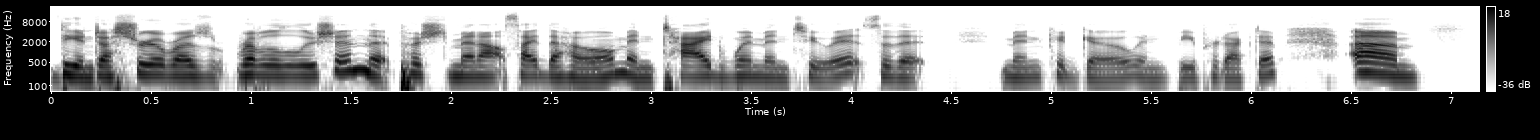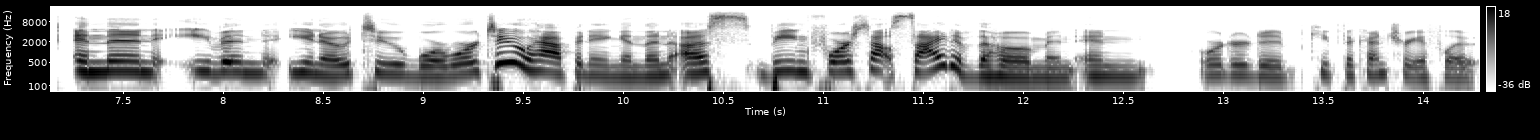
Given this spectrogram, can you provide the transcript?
the industrial Res- revolution that pushed men outside the home and tied women to it so that men could go and be productive. Um, and then even you know to world war ii happening and then us being forced outside of the home and, and order to keep the country afloat.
